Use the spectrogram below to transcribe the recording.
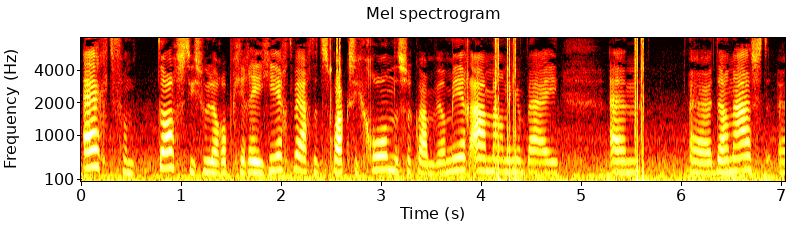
echt fantastisch hoe daarop gereageerd werd. Het sprak zich rond, dus er kwamen weer meer aanmeldingen bij. En uh, daarnaast uh,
